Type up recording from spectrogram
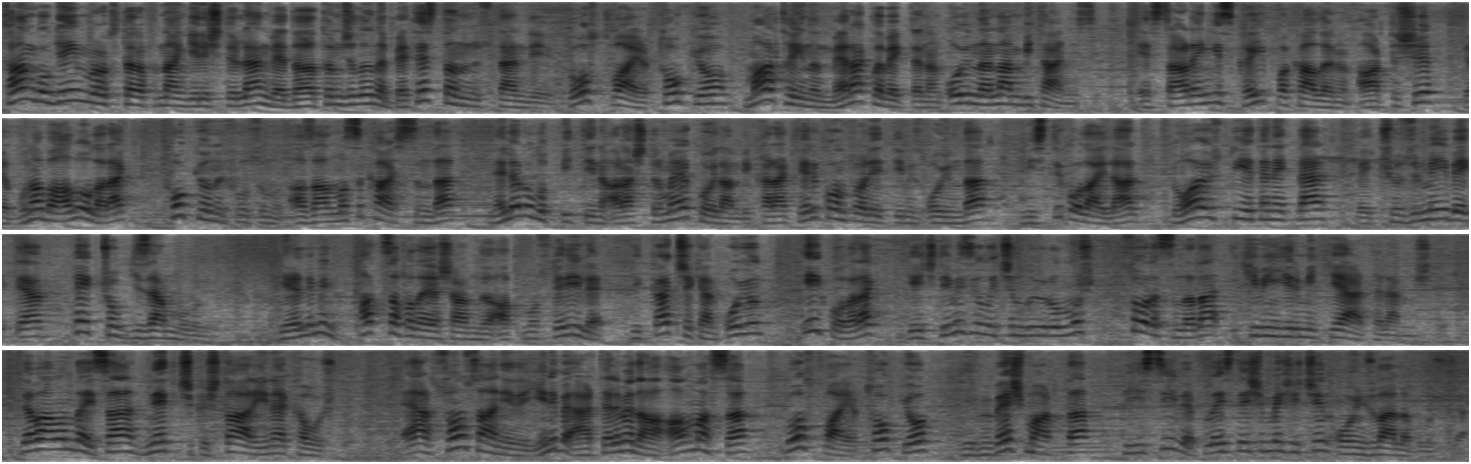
Tango Gameworks tarafından geliştirilen ve dağıtımcılığını Bethesda'nın üstlendiği Ghostwire Tokyo, Mart ayının merakla beklenen oyunlarından bir tanesi. Esrarengiz kayıp vakalarının artışı ve buna bağlı olarak Tokyo nüfusunun azalması karşısında neler olup bittiğini araştırmaya koyulan bir karakteri kontrol ettiğimiz oyunda mistik olaylar, doğaüstü yetenekler ve çözülmeyi bekleyen pek çok gizem bulunuyor gerilimin hat safhada yaşandığı atmosferiyle dikkat çeken oyun ilk olarak geçtiğimiz yıl için duyurulmuş, sonrasında da 2022'ye ertelenmişti. Devamında ise net çıkış tarihine kavuştu. Eğer son saniyede yeni bir erteleme daha almazsa Ghostwire Tokyo 25 Mart'ta PC ve PlayStation 5 için oyuncularla buluşacak.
